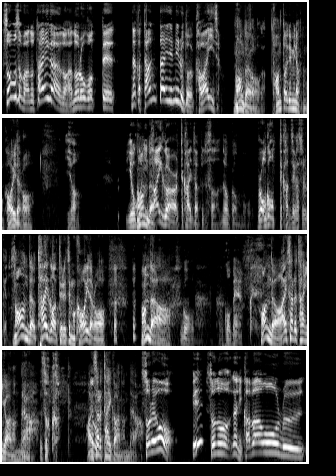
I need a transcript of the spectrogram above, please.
そもそもあのタイガーのあのロゴって、なんか単体で見ると可愛いじゃん。なんだよ。単体で見なくても可愛いだろ。いや、横になんだタイガーって書いてあるとさ、なんかもう、ロゴって感じがするけどさ。なんだよ、タイガーって列も可愛いだろ。なんだよ。ご、ごめん。なんだよ、愛されタイガーなんだよ。そっか。愛されタイガーなんだよ。それを、え？その、何？カバーオール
